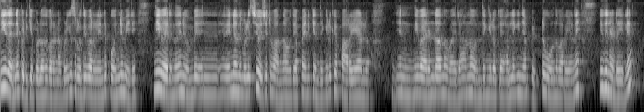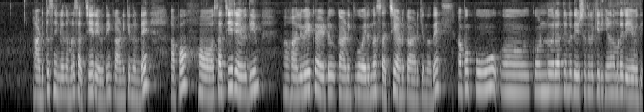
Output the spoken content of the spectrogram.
നീ തന്നെ പിടിക്കപ്പെടുമെന്ന് പറയണം. അപ്പോഴേക്കും ശ്രുതി പറഞ്ഞു എന്റെ പൊന്നു മീരെ നീ വരുന്നതിന് മുമ്പ് എന്നെ ഒന്ന് വിളിച്ചു ചോദിച്ചിട്ട് വന്നാൽ മതി. അപ്പോൾ എനിക്ക് എന്തെങ്കിലുമൊക്കെ പറയാമല്ലോ. നീ വരണ്ടാന്നോ വരാമെന്നോ എന്തെങ്കിലുമൊക്കെ. അല്ലെങ്കിൽ ഞാൻ പെട്ടുപോകുമെന്ന് പറയണേ. ഇതിനിടയിൽ അടുത്ത സീനിൽ നമ്മുടെ സച്ചിയെ രേവതിയും കാണിക്കുന്നുണ്ട്. അപ്പോൾ സച്ചിയ രേവതിയും ആ, ഹലുവയൊക്കെയായിട്ട് കാണിക്കുക വരുന്ന സച്ചിയാണ് കാണിക്കുന്നത്. അപ്പോൾ പൂ കൊണ്ടുവരാത്തതിന്റെ ദേഷ്യത്തിലൊക്കെ ഇരിക്കുകയാണ് നമ്മുടെ രേവതി.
